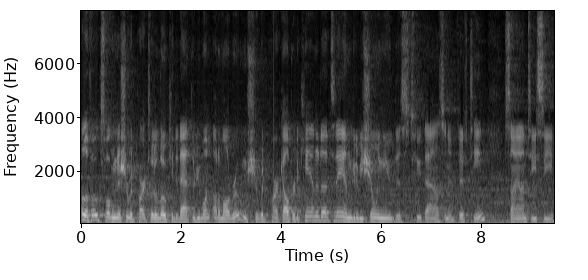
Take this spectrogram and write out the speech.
Hello folks, welcome to Sherwood Park Toyota located at 31 Automall Road in Sherwood Park, Alberta, Canada. Today I'm going to be showing you this 2015 Scion TC.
